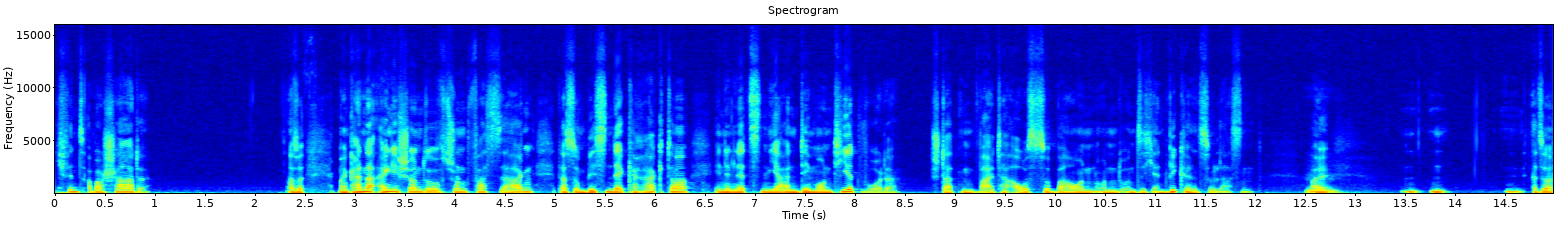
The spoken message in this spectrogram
Ich finde es aber schade. Also man kann da eigentlich schon so schon fast sagen, dass so ein bisschen der Charakter in den letzten Jahren demontiert wurde, statt ihn weiter auszubauen und, und sich entwickeln zu lassen. Mhm. Weil also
